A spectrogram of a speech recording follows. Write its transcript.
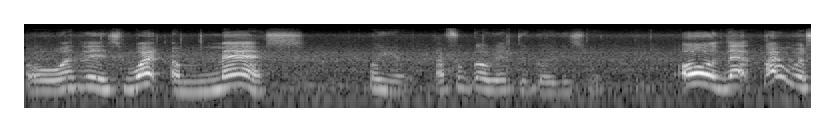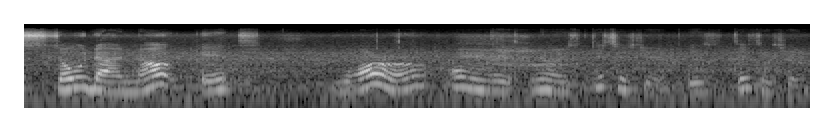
Oh, what is what a mess. Oh yeah, I forgot we have to go this way. Oh, that that was so done. Now it's water. Oh wait, no, it's detergent. It's detergent.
